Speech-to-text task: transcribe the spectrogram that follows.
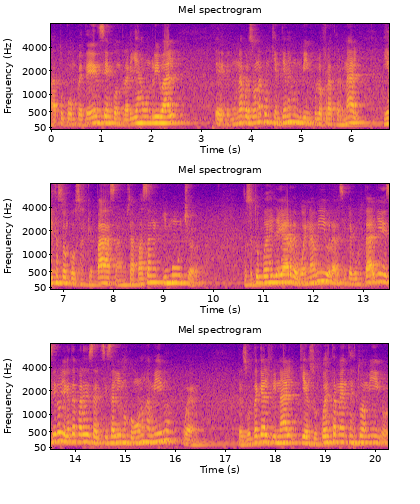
a tu competencia, encontrarías a un rival eh, en una persona con quien tienes un vínculo fraternal. Y estas son cosas que pasan, o sea, pasan y mucho. Entonces tú puedes llegar de buena vibra, si te gusta alguien, y decir, oye, ¿qué te parece si salimos con unos amigos? Bueno, resulta que al final quien supuestamente es tu amigo,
